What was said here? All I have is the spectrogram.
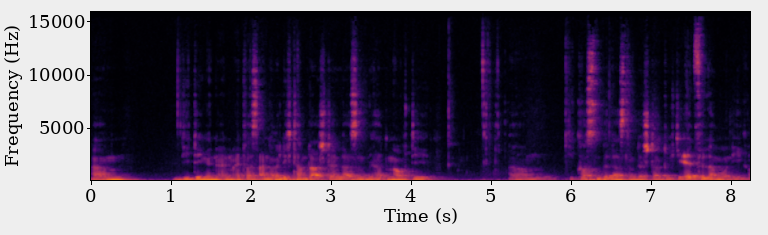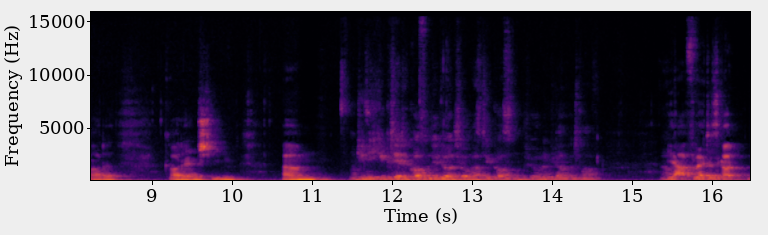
ähm, die Dinge in einem etwas anderen Licht haben darstellen lassen. Wir hatten auch die, ähm, die Kostenbelastung der Stadt durch die Elbphilharmonie gerade, gerade entschieden. Ähm, Und die nicht geklärte Kostensituation, was die Kosten für Olympia betraf. Ja. ja, vielleicht ist gerade,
